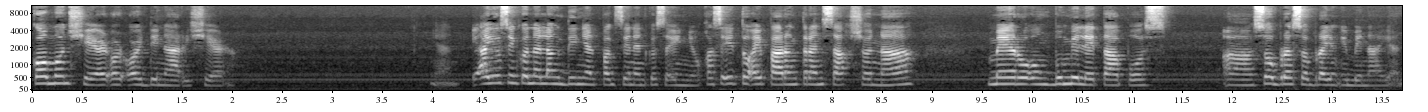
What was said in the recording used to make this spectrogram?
common share or ordinary share. Yan. Iayusin ko na lang din yan pag sinend ko sa inyo. Kasi ito ay parang transaction na merong bumili tapos uh, sobra-sobra yung ibinayad.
